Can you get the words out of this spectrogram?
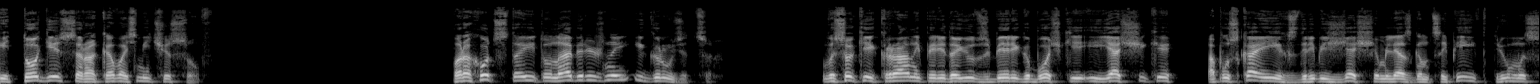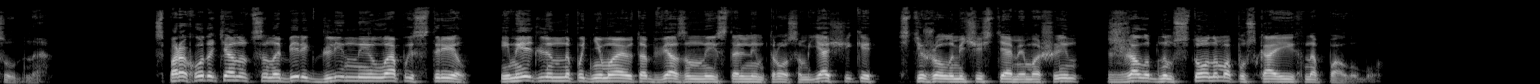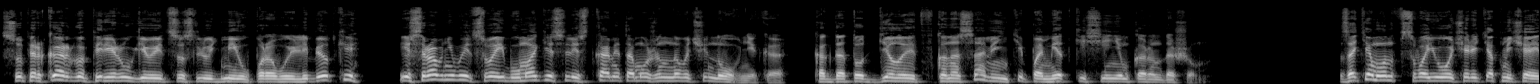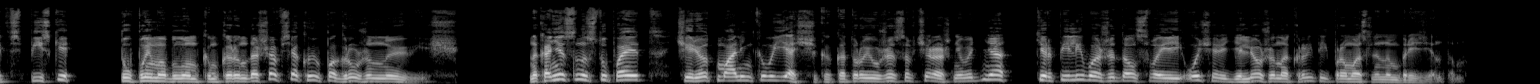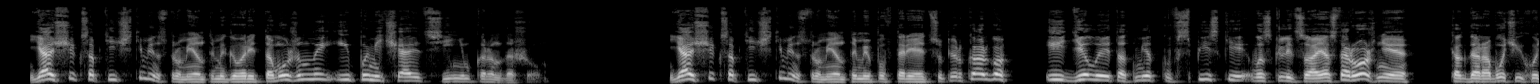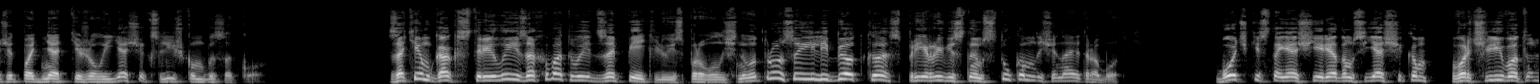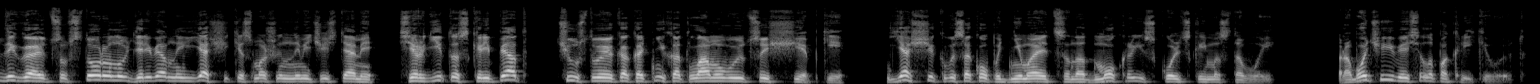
Итоги 48 часов. Пароход стоит у набережной и грузится. Высокие краны передают с берега бочки и ящики, опуская их с дребезжащим лязгом цепей в трюмы судна. С парохода тянутся на берег длинные лапы стрел и медленно поднимают обвязанные стальным тросом ящики с тяжелыми частями машин, с жалобным стоном опуская их на палубу. Суперкарго переругивается с людьми у паровой лебедки и сравнивает свои бумаги с листками таможенного чиновника, когда тот делает в коносаменте пометки синим карандашом. Затем он, в свою очередь, отмечает в списке тупым обломком карандаша всякую погруженную вещь. Наконец наступает черед маленького ящика, который уже со вчерашнего дня терпеливо ожидал своей очереди, лежа накрытый промасленным брезентом. Ящик с оптическими инструментами, говорит таможенный, и помечает синим карандашом. Ящик с оптическими инструментами, повторяет суперкарго, и делает отметку в списке, восклицая «Осторожнее!», когда рабочий хочет поднять тяжелый ящик слишком высоко. Затем гак стрелы захватывает за петлю из проволочного троса, и лебедка с прерывистым стуком начинает работать. Бочки, стоящие рядом с ящиком, ворчливо отодвигаются в сторону, деревянные ящики с машинными частями сердито скрипят, чувствуя, как от них отламываются щепки. Ящик высоко поднимается над мокрой и скользкой мостовой. Рабочие весело покрикивают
